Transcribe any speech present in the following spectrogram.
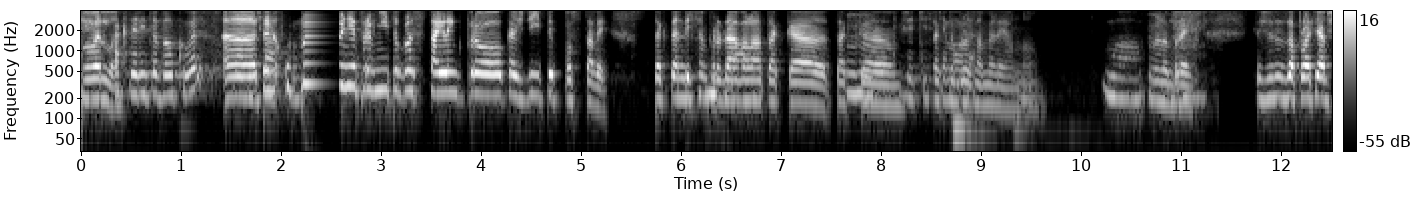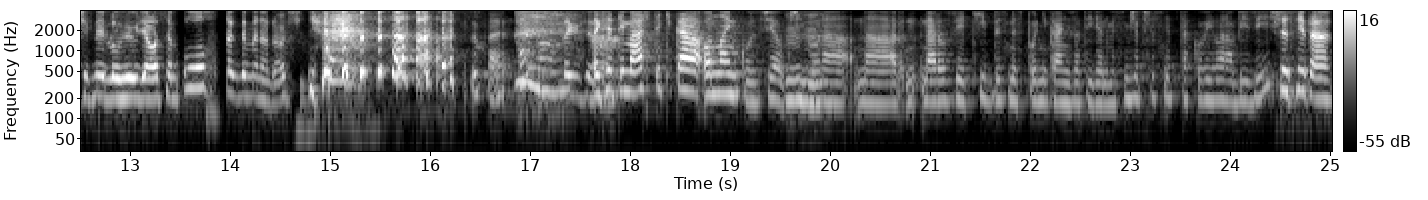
Povedlo. A který to byl kurz? Uh, ten úplně první to byl styling pro každý typ postavy. Tak ten, když jsem prodávala, tak, eh, tak, mm-hmm, tak to bylo za milion. No. Wow. Byl dobrý. Takže jsem zaplatila všechny dluhy, udělala jsem, uh, tak jdeme na další. Super. Takže, Takže ty máš teďka online kurz, že jo, přímo mm-hmm. na, na, na rozjetí business podnikání za týden. Myslím, že přesně takovýhle nabízíš? Přesně tak,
